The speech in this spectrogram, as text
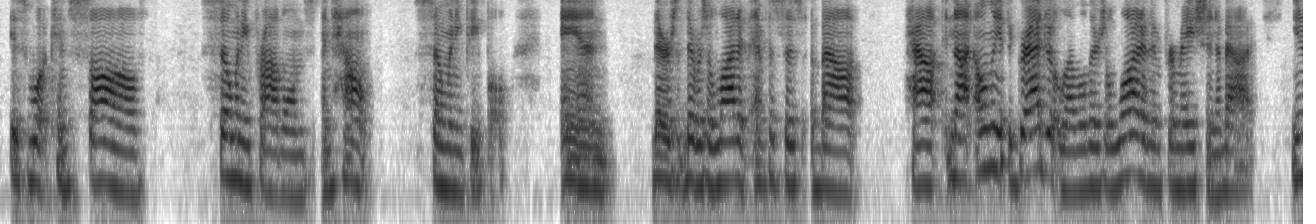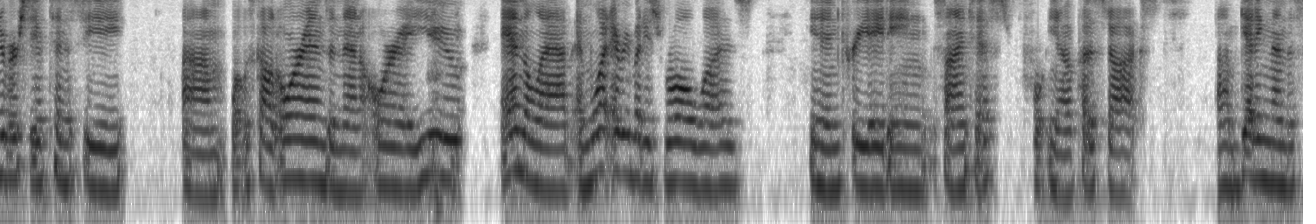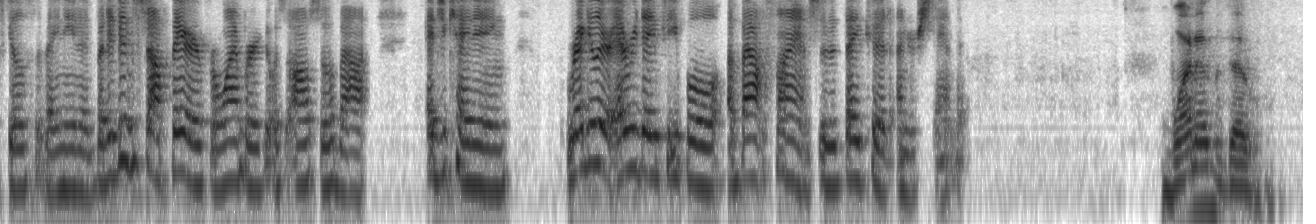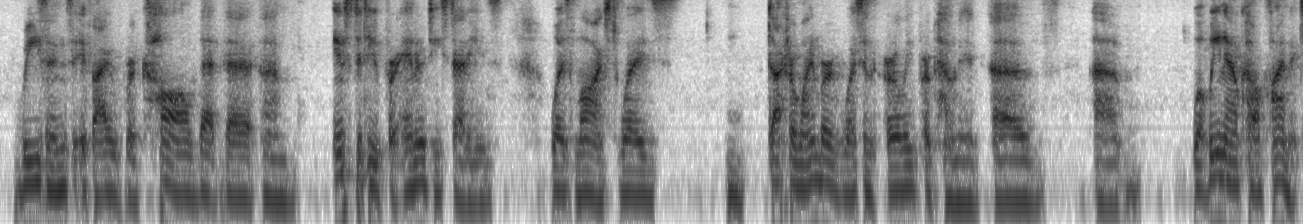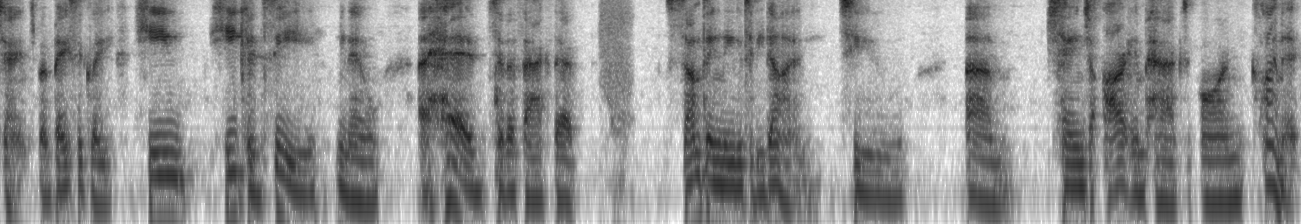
is what can solve so many problems and help so many people. And there's there was a lot of emphasis about how not only at the graduate level, there's a lot of information about University of Tennessee, um, what was called ORINS, and then ORAU, and the lab, and what everybody's role was in creating scientists, for, you know, postdocs, um, getting them the skills that they needed. But it didn't stop there for Weinberg. It was also about educating regular, everyday people about science so that they could understand it. One of the reasons, if I recall, that the um, Institute for Energy Studies was launched was Dr. Weinberg was an early proponent of um, what we now call climate change, but basically he he could see, you know, ahead to the fact that something needed to be done to um, change our impact on climate.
